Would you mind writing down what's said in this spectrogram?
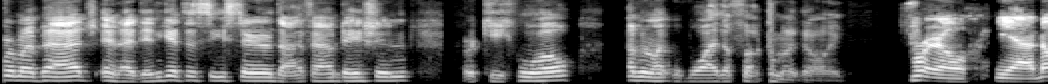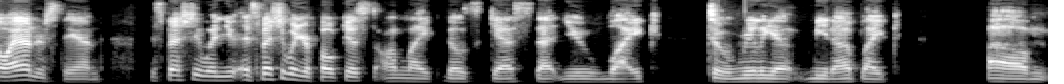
for my badge and I didn't get to see Stereo Dive Foundation or Kikuo, I'd be like, why the fuck am I going? Real. Yeah, no, I understand especially when you especially when you're focused on like those guests that you like to really uh, meet up like um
